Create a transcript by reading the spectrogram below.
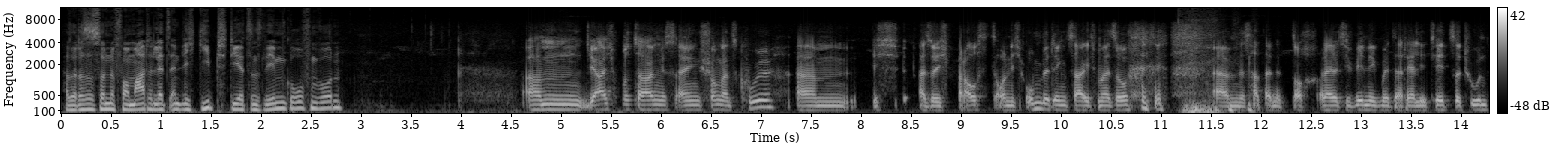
Also dass es so eine Formate letztendlich gibt, die jetzt ins Leben gerufen wurden? Ähm, ja, ich muss sagen, ist eigentlich schon ganz cool. Ähm, ich, also ich brauche es auch nicht unbedingt, sage ich mal so. ähm, das hat dann doch relativ wenig mit der Realität zu tun.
